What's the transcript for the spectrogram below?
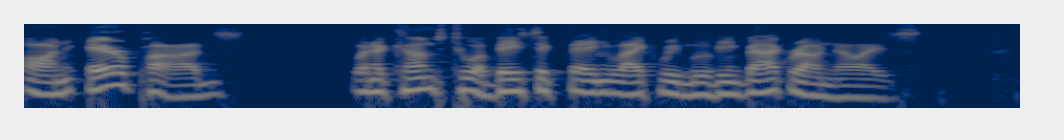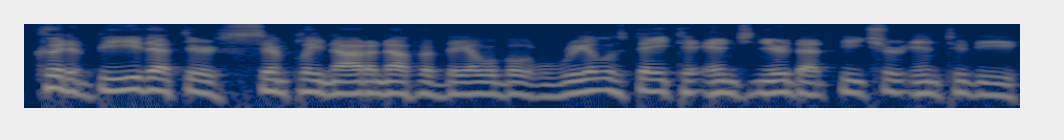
on AirPods when it comes to a basic thing like removing background noise? Could it be that there's simply not enough available real estate to engineer that feature into the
